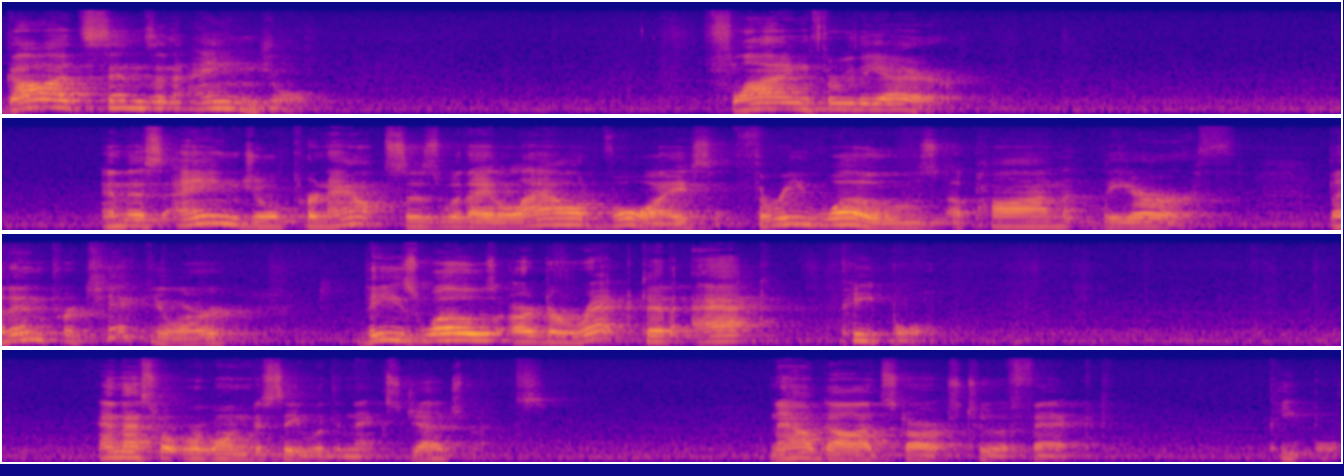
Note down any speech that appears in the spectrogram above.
God sends an angel flying through the air. And this angel pronounces with a loud voice three woes upon the earth. But in particular, these woes are directed at people. And that's what we're going to see with the next judgments. Now God starts to affect people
